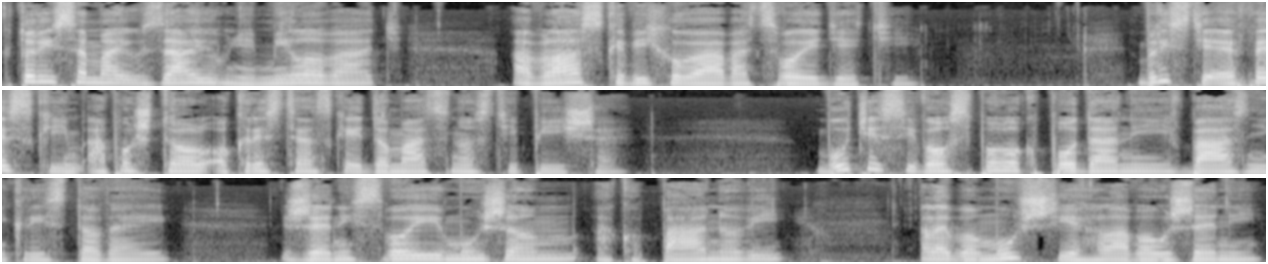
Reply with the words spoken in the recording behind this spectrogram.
ktorí sa majú vzájomne milovať a v láske vychovávať svoje deti. V liste Efeským apoštol o kresťanskej domácnosti píše Buďte si vo spolok podaní v bázni Kristovej, ženy svojim mužom ako pánovi, lebo muž je hlavou ženy,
